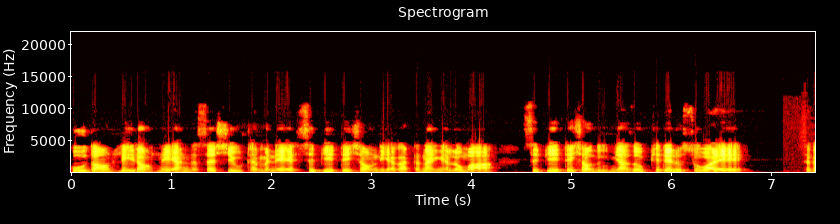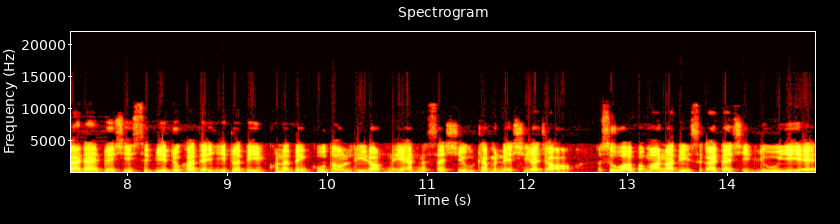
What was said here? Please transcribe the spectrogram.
9228ဦးထပ်မံစစ်ပြေးတင်းရှောင်နေရကတနိုင်ငံလုံးမှာစစ်ပြေးတင်းရှောင်သူအများဆုံးဖြစ်တယ်လို့ဆိုပါတယ်။စ ကိုင်းတိုင်းအတွင်းရှိစစ်ပြေးဒုက္ခသည်ရေတွက်သည်9,9228ဦးထက်မနည်းရှိတာကြောင့်အဆိုပါပမာဏသည်စကိုင်းတိုင်းရှိလူဦးရေရဲ့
